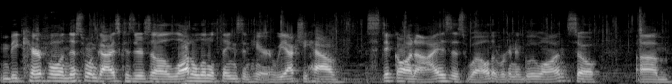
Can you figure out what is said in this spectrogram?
And be careful in this one, guys, because there's a lot of little things in here. We actually have stick-on eyes as well that we're going to glue on. So um,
